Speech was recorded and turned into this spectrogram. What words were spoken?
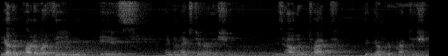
The other part of our theme in the next generation, is how to attract the younger practitioner.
